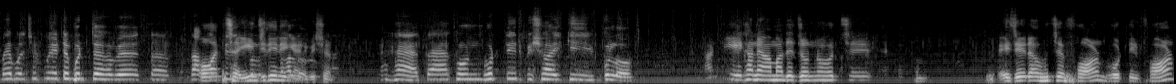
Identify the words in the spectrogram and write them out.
মেয়ে বলছে কুয়েটে পড়তে হবে। তা ও আচ্ছা ইঞ্জিনিয়ারিং ভালো। এডমিশন হ্যাঁ তা এখন ভর্তির বিষয় কি বলো? আন্টি এখানে আমাদের জন্য হচ্ছে এই যে এটা হচ্ছে ফর্ম ভর্তির ফর্ম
